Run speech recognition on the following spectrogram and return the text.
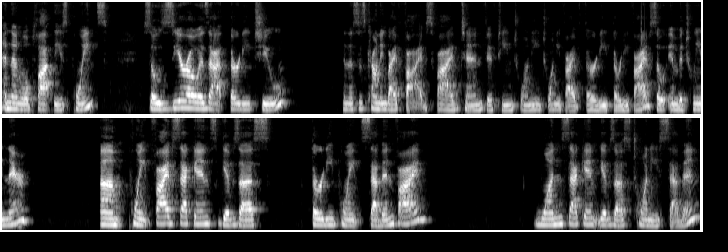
And then we'll plot these points. So 0 is at 32. And this is counting by fives, 5, 10, 15, 20, 25, 30, 35. So in between there. Um, 0.5 seconds gives us 30.75. One second gives us 27.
